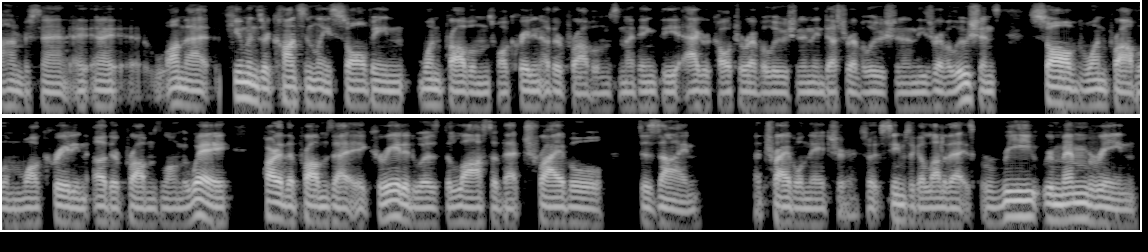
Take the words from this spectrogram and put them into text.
100% and I, on that humans are constantly solving one problems while creating other problems. And i think the agricultural revolution and the industrial revolution and these revolutions solved one problem while creating other problems along the way. Part of the problems that it created was the loss of that tribal design a tribal nature. So it seems like a lot of that is re-remembering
